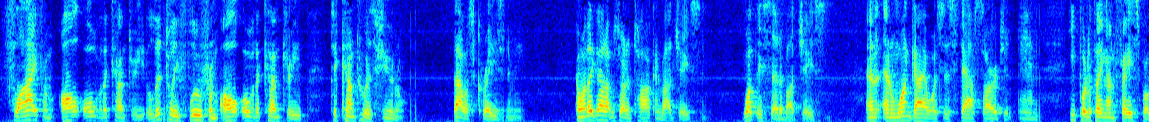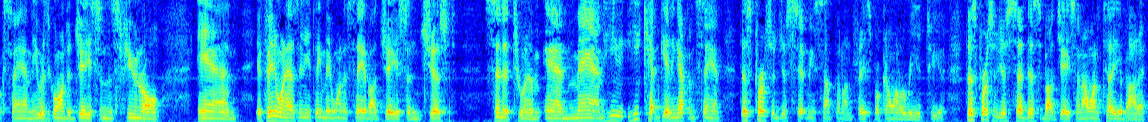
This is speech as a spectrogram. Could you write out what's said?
fly from all over the country, literally flew from all over the country to come to his funeral. That was crazy to me. And when they got up and started talking about Jason, what they said about Jason, and, and one guy was his staff sergeant, and he put a thing on Facebook saying he was going to Jason's funeral, and if anyone has anything they want to say about Jason, just send it to him. And man, he, he kept getting up and saying, This person just sent me something on Facebook. I want to read it to you. This person just said this about Jason. I want to tell you about it.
